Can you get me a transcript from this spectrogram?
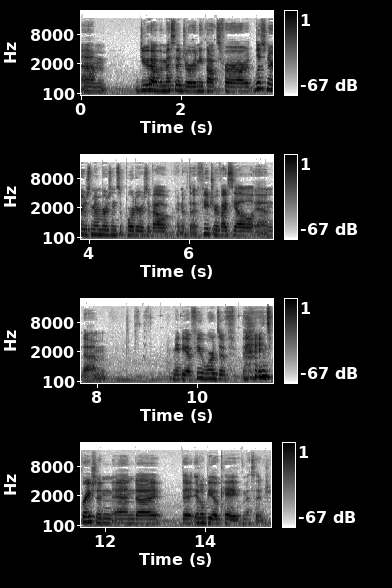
um, do you have a message or any thoughts for our listeners, members, and supporters about kind of the future of ICL and um, maybe a few words of inspiration and uh, the "it'll be okay" message?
